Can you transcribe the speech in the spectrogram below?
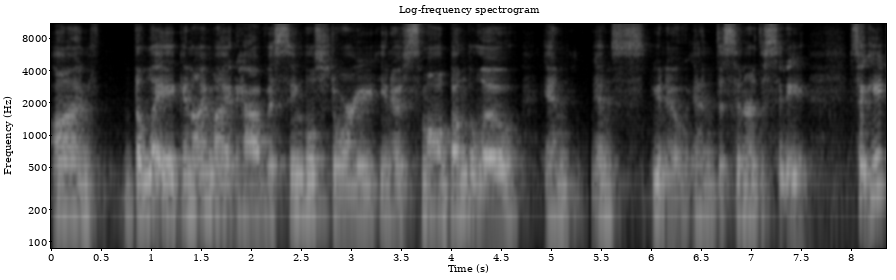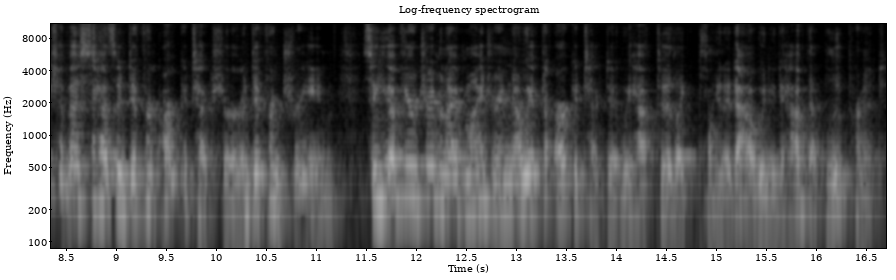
on the lake and I might have a single story, you know, small bungalow in, in, you know, in the center of the city. So each of us has a different architecture, a different dream. So you have your dream and I have my dream. Now we have to architect it. We have to like plan it out. We need to have that blueprint.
